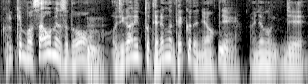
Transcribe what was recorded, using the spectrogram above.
그렇게 뭐 싸우면서도 음. 어지간히 또 되는 건 됐거든요. 예. 왜냐하면 이제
